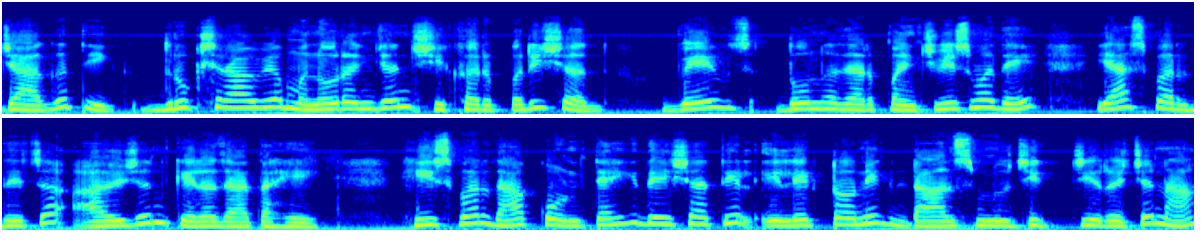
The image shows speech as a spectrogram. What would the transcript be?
जागतिक दृकश्राव्य मनोरंजन शिखर परिषद वेव्ज दोन हजार पंचवीसमध्ये या स्पर्धेचं आयोजन केलं जात आहे. ही स्पर्धा कोणत्याही देशातील इलेक्ट्रॉनिक डान्स म्युझिकची रचना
